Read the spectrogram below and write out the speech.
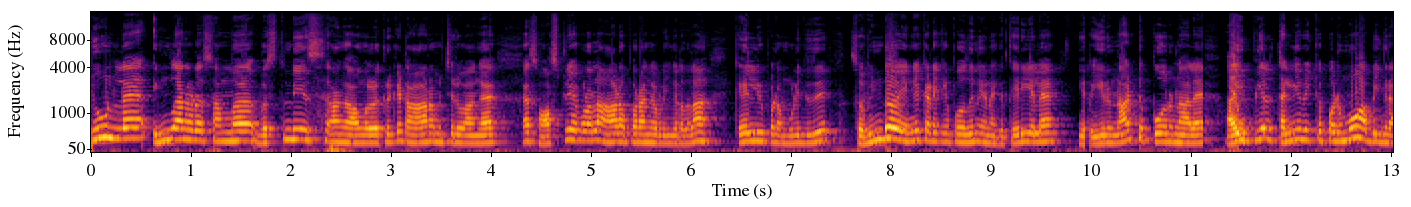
ஜூனில் இங்கிலாந்தோட சம்மர் வெஸ்ட் இண்டீஸ் அங்கே அவங்களோட கிரிக்கெட் ஆரம்பிச்சிருவாங்க. ஸோ ஆஸ்திரேலியா கூடலாம் ஆட போகிறாங்க அப்படிங்கிறதெல்லாம் கேள்விப்பட்ட கேள்விப்பட முடிந்தது. ஸோ விண்டோ எங்கே கிடைக்க போகுதுன்னு எனக்கு தெரியலை. இப்போ இரு நாட்டு போறனால ஐபிஎல் தள்ளி வைக்கப்படுமோ அப்படிங்கிற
